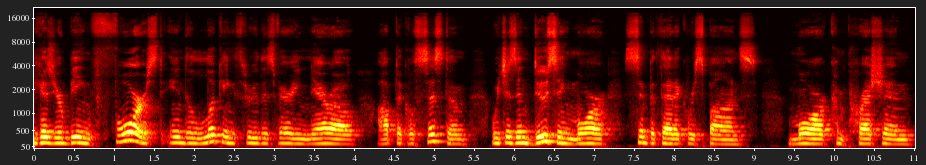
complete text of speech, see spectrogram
because you're being forced into looking through this very narrow optical system which is inducing more sympathetic response, more compression,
